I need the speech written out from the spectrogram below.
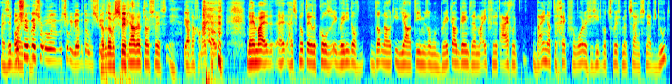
Hij zit oh, bij Swift, sorry, we hebben het over Swift. We hebben het over Swift. Ja, we hebben het over Swift. Ja, dat mijn fout. nee, maar hij, hij, speelt tegen de Colts. Dus ik weet niet of dat nou het ideale team is om een breakout game te hebben. Maar ik vind het eigenlijk bijna te gek voor woorden als je ziet wat Swift met zijn snaps doet.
